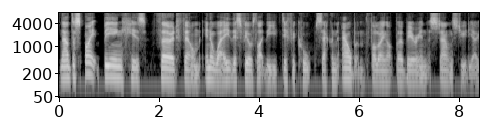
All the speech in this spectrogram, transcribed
now, despite being his third film, in a way, this feels like the difficult second album following up Berberian Sound Studio.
